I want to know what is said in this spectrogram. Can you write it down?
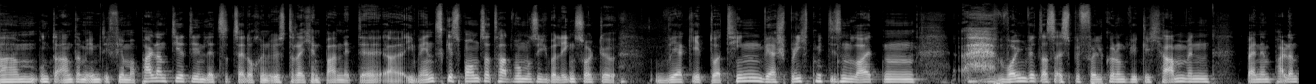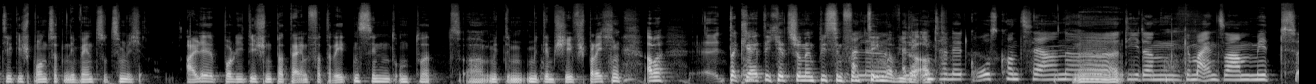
Ähm, unter anderem eben die Firma Palantir, die in letzter Zeit auch in Österreich ein paar nette äh, Events gesponsert hat, wo man sich überlegen sollte, wer geht dorthin, wer spricht mit diesen Leuten, äh, wollen wir das als Bevölkerung wirklich haben, wenn bei einem Palantir gesponserten Event so ziemlich alle politischen Parteien vertreten sind und dort äh, mit, dem, mit dem Chef sprechen. Aber äh, da gleite ich jetzt schon ein bisschen vom alle, Thema wieder alle ab. Internet-Großkonzerne, äh, die dann gemeinsam mit äh,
